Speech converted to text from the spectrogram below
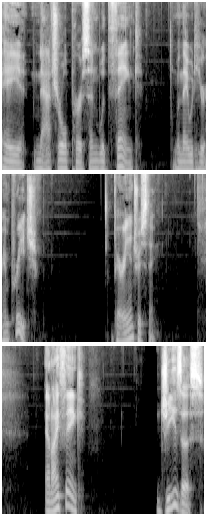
a natural person would think when they would hear him preach. Very interesting. And I think Jesus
